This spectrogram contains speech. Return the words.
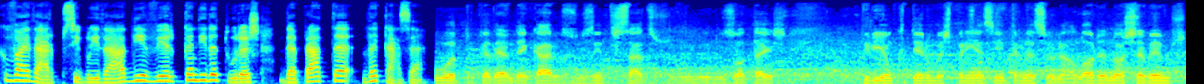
que vai dar possibilidade de haver candidaturas da prata da casa. O outro caderno de encargos, os interessados nos hotéis teriam que ter uma experiência internacional. Ora, nós sabemos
